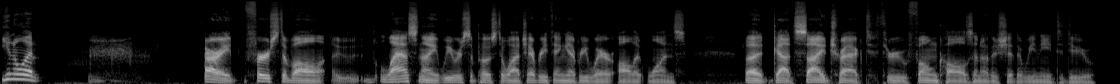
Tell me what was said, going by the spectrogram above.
You know what? All right. First of all, last night we were supposed to watch Everything Everywhere all at once, but got sidetracked through phone calls and other shit that we need to do.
